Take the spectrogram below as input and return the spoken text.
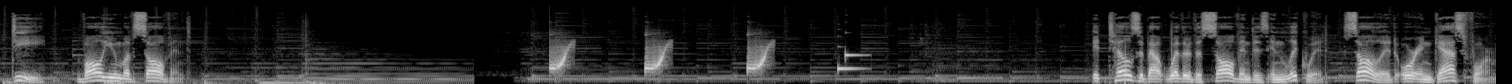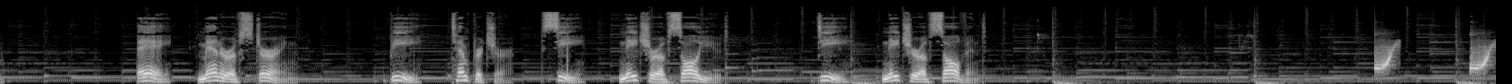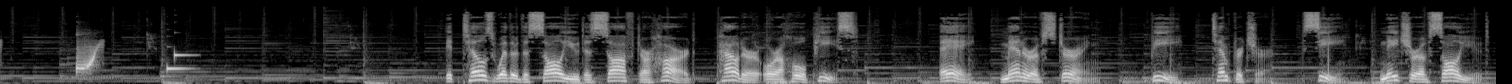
D. Volume of solvent. It tells about whether the solvent is in liquid, solid or in gas form. A. Manner of stirring. B. Temperature. C. Nature of solute. D. Nature of solvent. It tells whether the solute is soft or hard, powder or a whole piece. A. Manner of stirring. B. Temperature. C. Nature of solute.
